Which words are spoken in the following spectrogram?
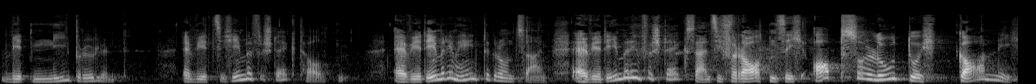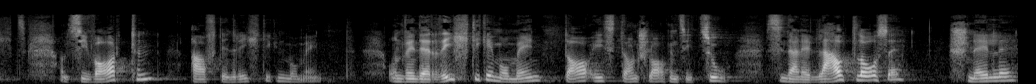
wird nie brüllen. Er wird sich immer versteckt halten. Er wird immer im Hintergrund sein. Er wird immer im Versteck sein. Sie verraten sich absolut durch gar nichts. Und sie warten auf den richtigen Moment. Und wenn der richtige Moment da ist, dann schlagen sie zu. Sie sind eine lautlose, schnelle,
